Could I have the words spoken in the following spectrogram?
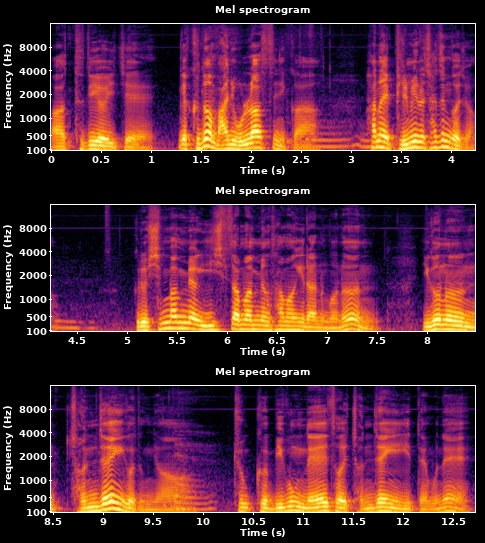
아 드디어 이제 그러니까 그동안 많이 올라왔으니까 음, 하나의 빌미를 찾은 거죠. 그리고 10만 명, 24만 명 사망이라는 거는 이거는 전쟁이거든요. 네. 중, 그 미국 내에서의 전쟁이기 때문에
